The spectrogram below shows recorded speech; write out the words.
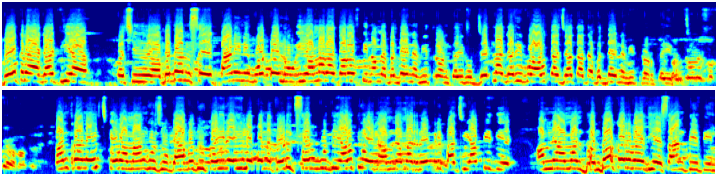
ઢોકળા, ગાંઠિયા પછી બદામ શેક પાણીની બોટલું એ અમારા તરફથી અમે બધાને વિતરણ કર્યું. જેટલા ગરીબો આવતા જતા હતા બધાને વિતરણ કર્યું. તંત્રને એ જ કહેવા માંગુ છું કે આ બધું કહી રહી લોકોને થોડીક સદબુદ્ધિ આવતી હોય ને અમને અમારી રેકડી પાછી આપી દે. અમને અમને ધંધો કરવા દે શાંતિથી.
